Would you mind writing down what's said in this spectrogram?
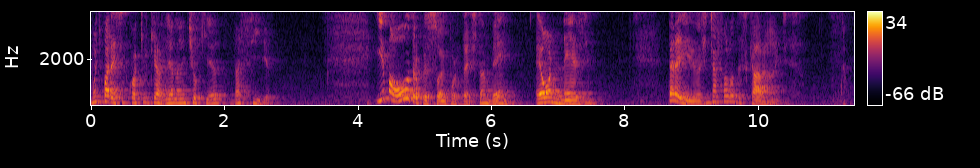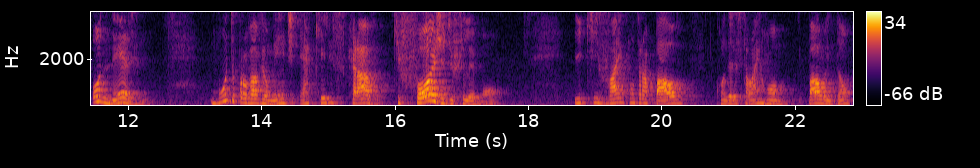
muito parecido com aquilo que havia na Antioquia da Síria. E uma outra pessoa importante também é Onésimo. Peraí, a gente já falou desse cara antes. Onésimo, muito provavelmente, é aquele escravo que foge de Filemon e que vai encontrar Paulo quando ele está lá em Roma. E Paulo, então,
